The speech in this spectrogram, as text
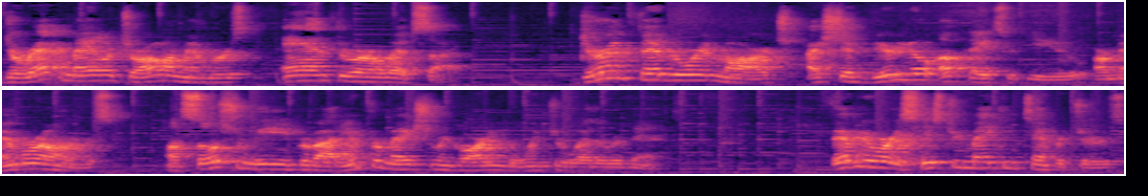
direct mailer to all our members, and through our website. During February and March, I shared video updates with you, our member owners, on social media to provide information regarding the winter weather event. February's history-making temperatures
